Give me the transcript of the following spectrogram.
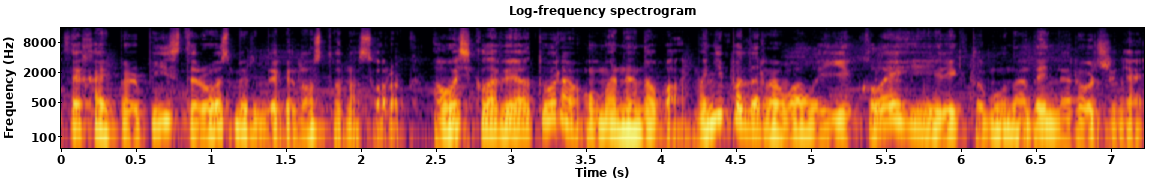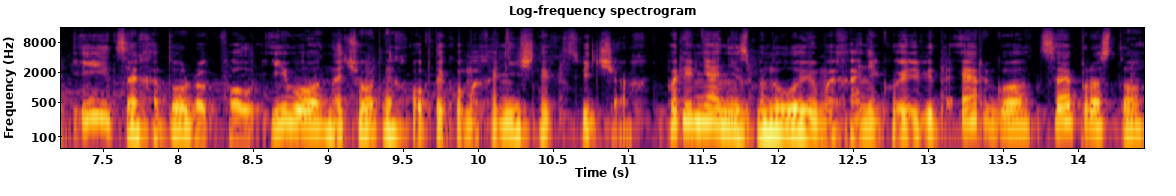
Це HyperBeast розмір 90 на 40. А ось клавіатура у мене нова. Мені подарували її колеги рік тому на день народження, і це Hator Rockfall Evo на чорних оптикомеханічних свічах. В порівнянні з минулою механікою від Ergo, це просто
